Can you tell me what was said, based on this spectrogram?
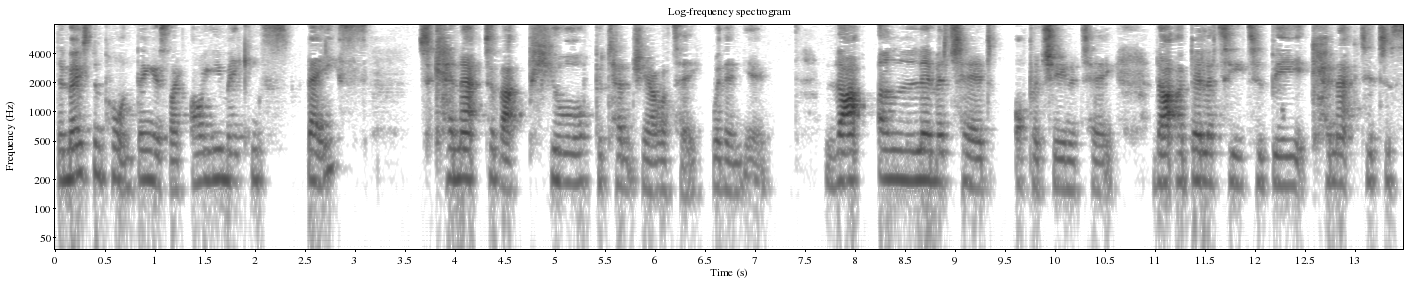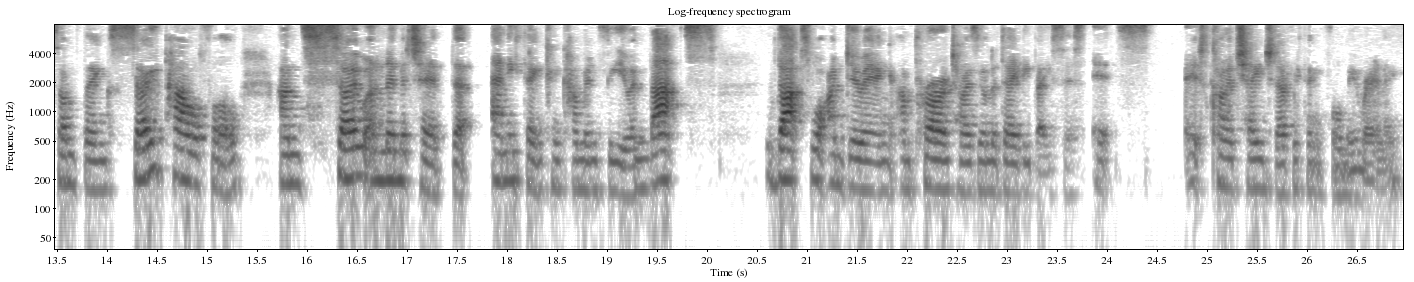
The most important thing is like, are you making space to connect to that pure potentiality within you? That unlimited opportunity, that ability to be connected to something so powerful and so unlimited that anything can come in for you. And that's that's what I'm doing and prioritizing on a daily basis. It's it's kind of changed everything for me really.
